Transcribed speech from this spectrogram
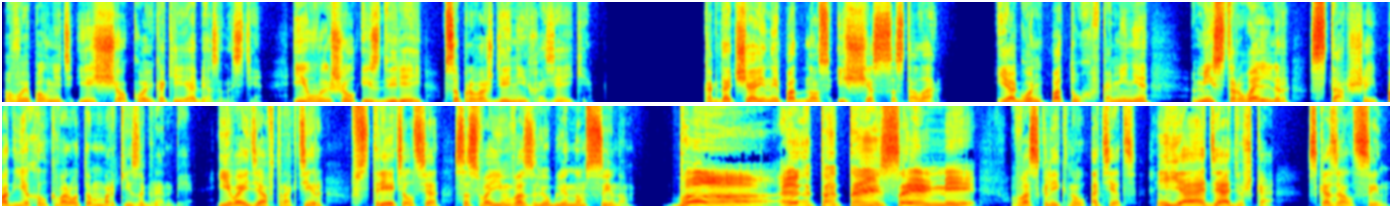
выполнить еще кое-какие обязанности, и вышел из дверей в сопровождении хозяйки. Когда чайный поднос исчез со стола, и огонь потух в камине, мистер Уэллер, старший, подъехал к воротам маркиза Гренби и, войдя в трактир, встретился со своим возлюбленным сыном. «Ба! Это ты, Сэмми!» — воскликнул отец. «Я, дядюшка!» — сказал сын.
